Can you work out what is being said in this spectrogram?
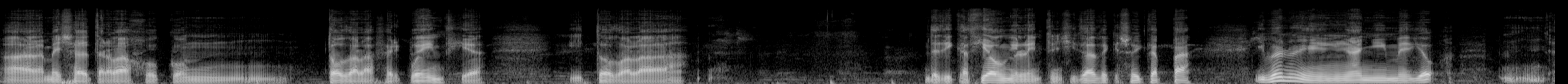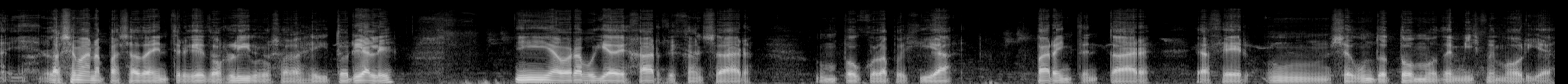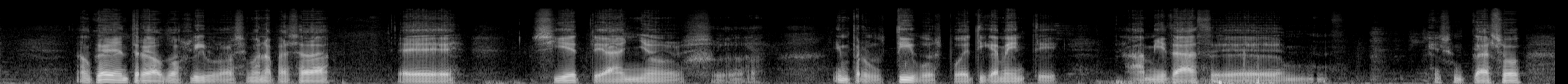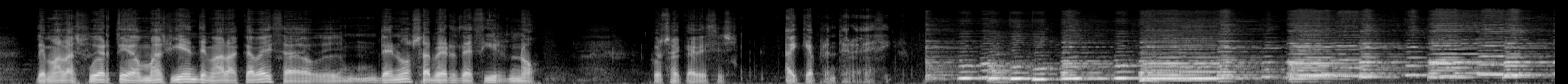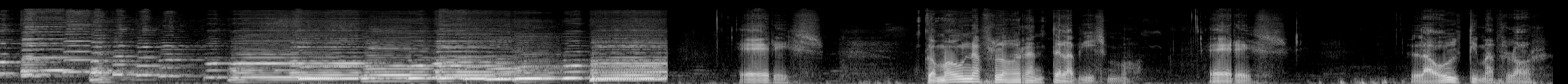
a la mesa de trabajo con toda la frecuencia y toda la dedicación y la intensidad de que soy capaz. Y bueno, en año y medio, mm, la semana pasada entregué dos libros a las editoriales y ahora voy a dejar descansar un poco la poesía para intentar hacer un segundo tomo de mis memorias. Aunque he entregado dos libros la semana pasada, eh, siete años... Uh, improductivos poéticamente a mi edad eh, es un caso de mala suerte o más bien de mala cabeza, de no saber decir no, cosa que a veces hay que aprender a decir. Eres como una flor ante el abismo. Eres la última flor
